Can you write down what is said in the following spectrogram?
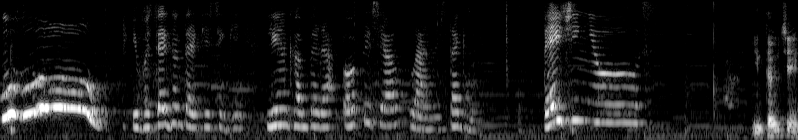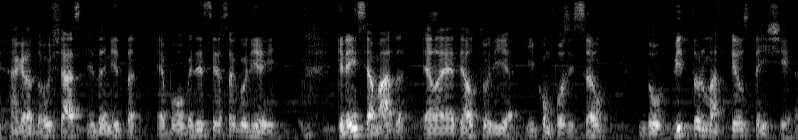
Uhul! E vocês vão ter que seguir Linha Campeira Oficial lá no Instagram. Beijinhos! Então, Tchê, agradou o chasque da Anitta? É bom obedecer essa guria aí. Querência Amada, ela é de autoria e composição do Vitor Matheus Teixeira,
